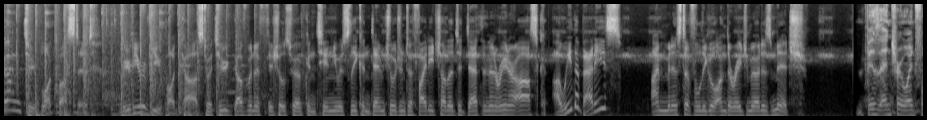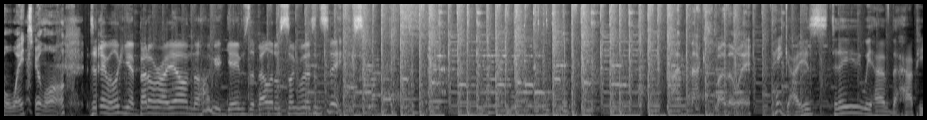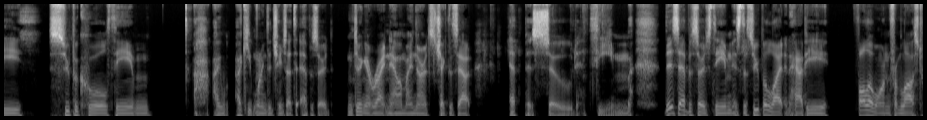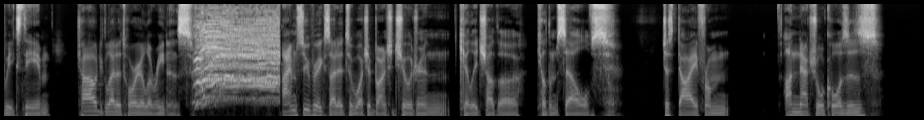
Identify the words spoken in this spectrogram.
Welcome to Blockbusted, movie review podcast where two government officials who have continuously condemned children to fight each other to death in an arena ask, Are we the baddies? I'm Minister for Legal Underage Murders, Mitch. This intro went for way too long. Today we're looking at Battle Royale and the Hunger Games, The Ballad of Songbirds and Snakes. I'm Max, by the way. Hey guys, today we have the happy, super cool theme. I, I keep wanting to change that to episode. I'm doing it right now in my notes. Check this out. Episode theme. This episode's theme is the super light and happy follow on from last week's theme Child Gladiatorial Arenas. I'm super excited to watch a bunch of children kill each other, kill themselves, just die from unnatural causes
